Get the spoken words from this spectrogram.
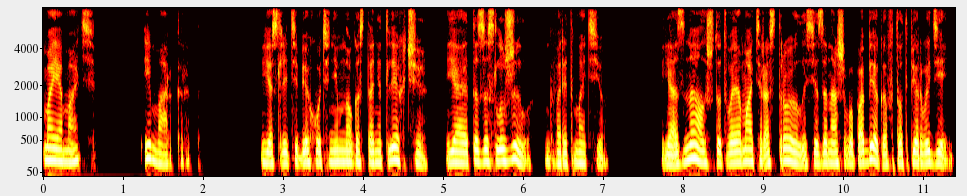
Моя мать и Маргарет. «Если тебе хоть немного станет легче, я это заслужил», — говорит Мэтью. Я знал, что твоя мать расстроилась из-за нашего побега в тот первый день.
